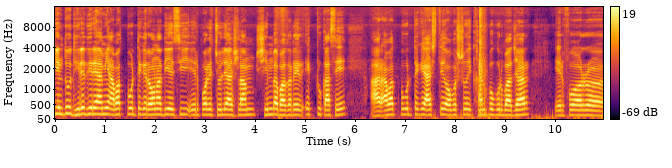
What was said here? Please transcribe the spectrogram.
কিন্তু ধীরে ধীরে আমি আবাদপুর থেকে রওনা দিয়েছি এরপরে চলে আসলাম সিম্বা বাজারের একটু কাছে। আর আবাদপুকুর থেকে আসতে অবশ্যই খানপুকুর বাজার এরপর আহ,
